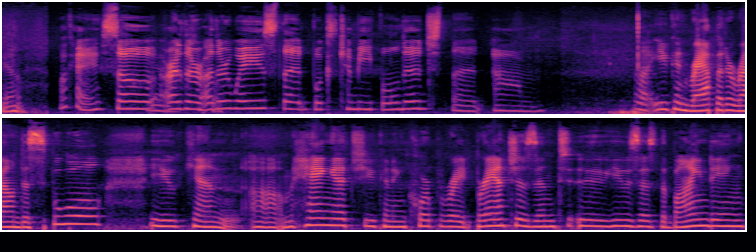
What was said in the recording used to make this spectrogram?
Yeah. Okay, so Yeah, are there simple. other ways that books can be folded that um, Uh, you can wrap it around a spool. You can um, hang it. You can incorporate branches into use as the binding.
